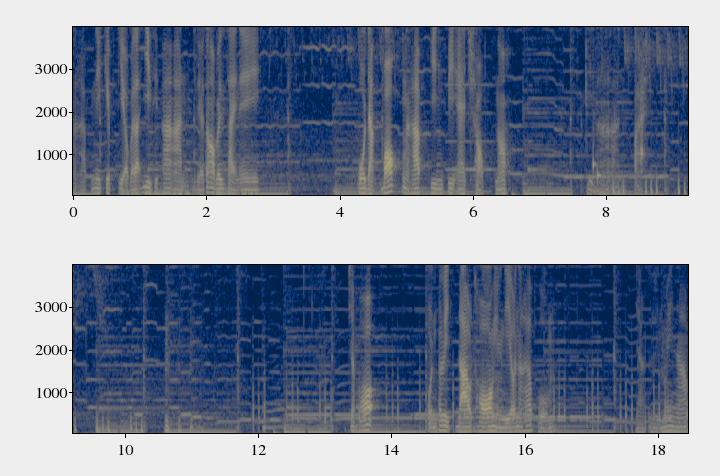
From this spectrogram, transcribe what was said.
นะครับ นี่เก็บเกี่ยวไปแล้ว25 อัน เดี๋ยวต้องเอาไปใส่ใน Product Box นะครับ In P Air Shop เนาะ25 อันไป เฉพาะผลผลิตดาวทองอย่างเดียวนะครับผม อย่างอื่นไม่นับ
